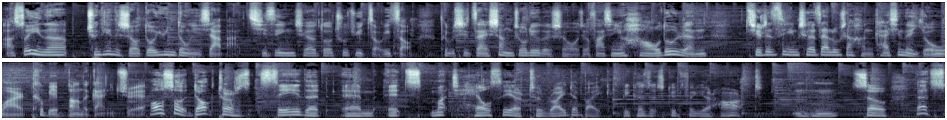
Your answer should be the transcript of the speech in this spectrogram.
啊。所以呢，春天的时候多运动一下吧，骑自行车多出去走一走。特别是在上周六的时候，我就发现有好多人骑着自行车在路上很开心的游玩，特别棒的感觉。 Also, doctors say that um, it's much healthier to ride a bike because it's good for your heart. 嗯哼。 So that's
